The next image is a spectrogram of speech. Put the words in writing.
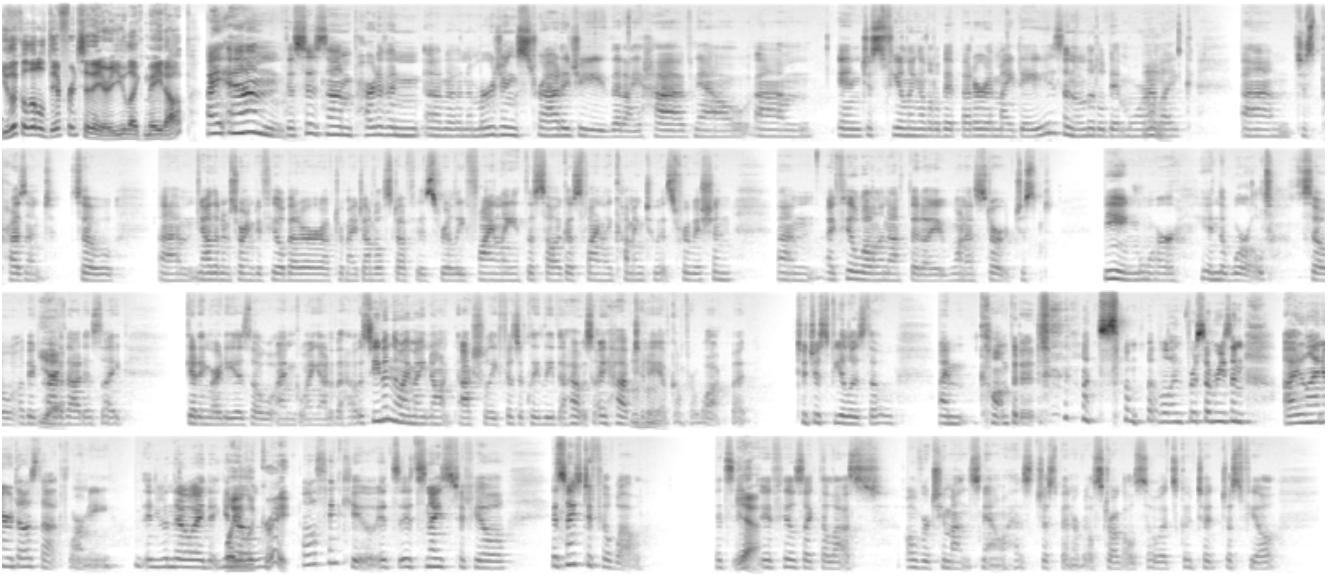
You look a little different today. Are you like made up? I am. This is um, part of an, of an emerging strategy that I have now. Um, in just feeling a little bit better in my days and a little bit more mm. like um, just present. So um, now that I'm starting to feel better after my dental stuff is really finally, the saga is finally coming to its fruition, um, I feel well enough that I want to start just being more in the world. So a big part yeah. of that is like getting ready as though I'm going out of the house, even though I might not actually physically leave the house. I have today, mm-hmm. I've gone for a walk, but to just feel as though I'm competent on some level, and for some reason, eyeliner does that for me. Even though I, you well, know, you look great. Oh, thank you. It's it's nice to feel. It's nice to feel well. It's yeah. It, it feels like the last over two months now has just been a real struggle. So it's good to just feel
